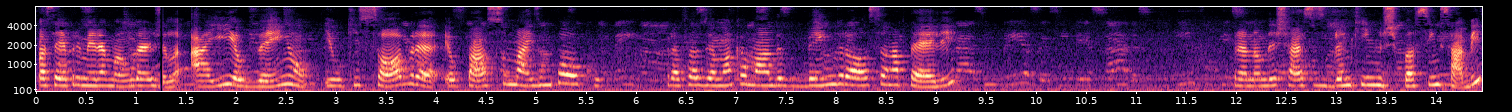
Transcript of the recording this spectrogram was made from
passei a primeira mão da argila. Aí eu venho e o que sobra eu passo mais um pouco. Pra fazer uma camada bem grossa na pele. Pra não deixar esses branquinhos, tipo assim, sabe?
